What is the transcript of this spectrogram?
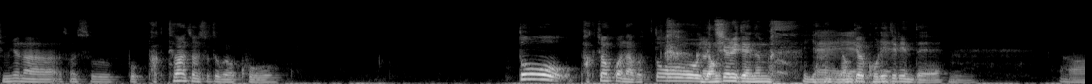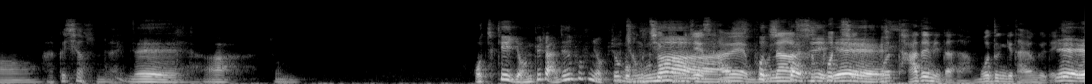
김연아 선수, 뭐 박태환 선수도 그렇고 또 박정권하고 또 연결이 되는 예, 연결 예, 고리들인데 음. 어, 아, 끝이 없습니다. 네, 아, 좀 어떻게 연결이 안 되는 부분이 없죠? 뭐 정치, 문화, 경제, 사회, 문화, 스포츠까지, 스포츠 예. 뭐다 됩니다. 다. 모든 게 다 연결돼 있어요. 예.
